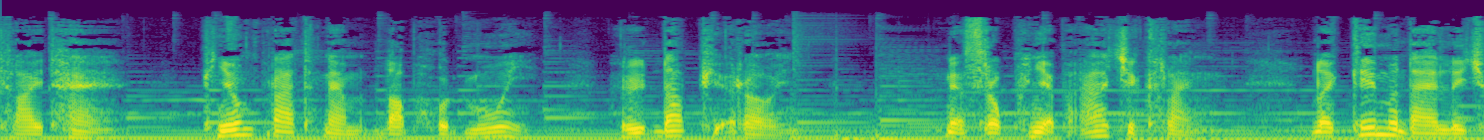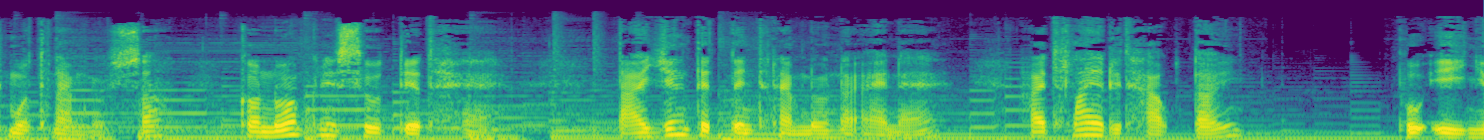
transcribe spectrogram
ឆ្លើយថាខ្ញុំប្រើថ្នាំ10ហូត1ឬ10%អ្នកស្រុកភ្ញាក់ផ្អើលជាខ្លាំងដោយគេមិនដែលឮឈ្មោះថ្នាំនោះសោះក៏នាំគ្នាសួរទៀតថាតើយើងទៅទិញថ្នាំនោះនៅឯណា ហើយថ្លៃឬថោកទៅពូអ៊ីញ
